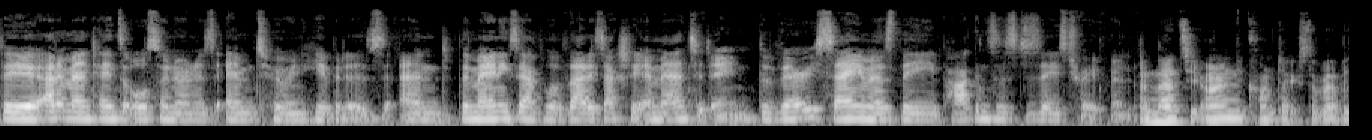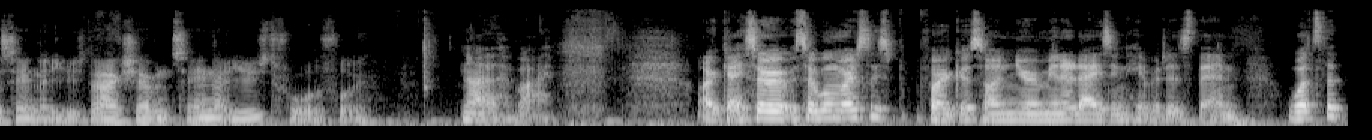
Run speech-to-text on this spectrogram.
the adamantanes are also known as M2 inhibitors, and the main example of that is actually amantadine, the very same as the Parkinson's disease treatment. And that's the only context I've ever seen that used. I actually haven't seen that used for the flu. Neither have I. Okay, so so we'll mostly focus on neuraminidase inhibitors then. What's the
